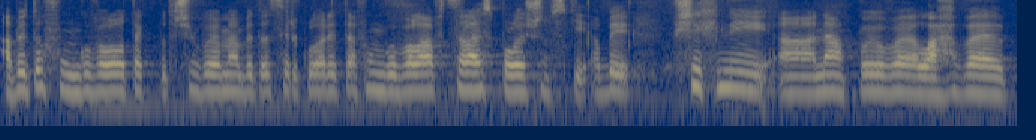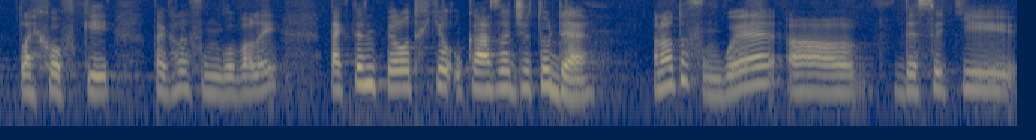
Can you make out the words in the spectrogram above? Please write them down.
aby to fungovalo, tak potřebujeme, aby ta cirkularita fungovala v celé společnosti, aby všechny nápojové lahve, plechovky takhle fungovaly, tak ten pilot chtěl ukázat, že to jde, Ono to funguje. V deseti,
